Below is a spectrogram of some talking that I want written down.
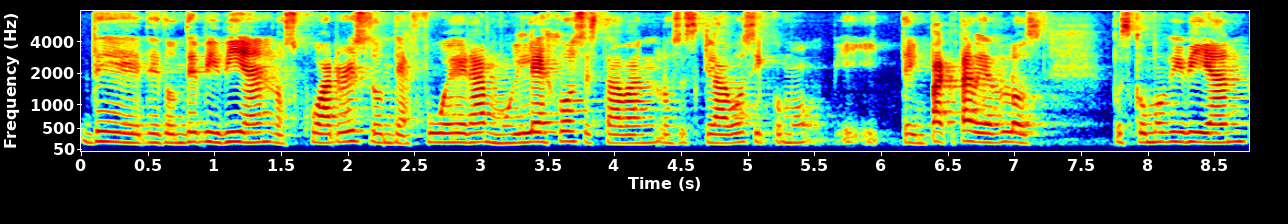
de, de donde vivían, los quarters, donde afuera, muy lejos, estaban los esclavos y, cómo, y, y te impacta verlos, pues cómo vivían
